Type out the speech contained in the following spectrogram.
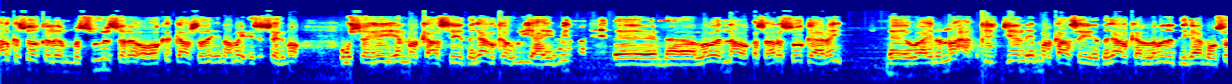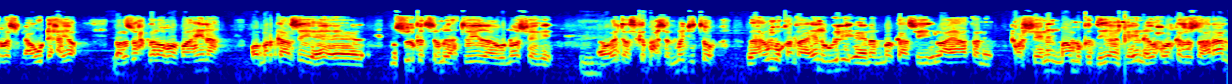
Halka sidoo kale mas'uul sare oo ka gaabsaday inaan magaciisa sheegno uu sheegay in markaasi dagaalka uu yahay mid labada dhinac oo khasaare soo gaaray. Waayna noo xaqiijiyeen in markaasi dagaalka labada deegaan uu si rasmi ah u dhexeeyo. Balse wax kaloo faahfaahina oo markaasi mas'uul ka uu noo sheegay oo intaas ka baxsan. Ma jirto waxay u muuqataa in weli aanan markaasi ilaa haatan qorsheenin maamulka deegaanka inay wax war ka soo saaraan.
